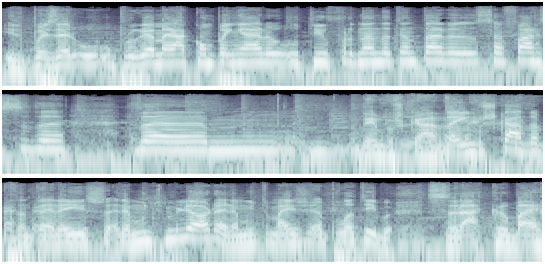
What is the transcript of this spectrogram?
E depois era, o, o, programa era acompanhar o tio Fernando a tentar eh, safar-se da, da, da emboscada. Da emboscada. Portanto, era isso, era muito melhor, era muito mais apelativo. Será que vai.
